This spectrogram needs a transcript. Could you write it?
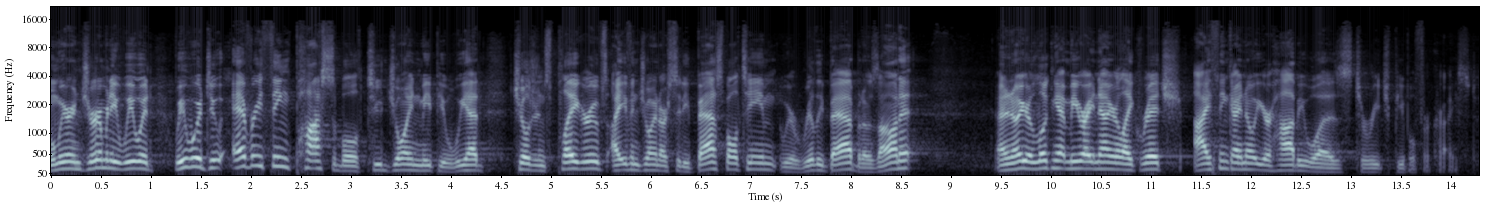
When we were in Germany, we would, we would do everything possible to join Meet People. We had children's play groups. I even joined our city basketball team. We were really bad, but I was on it. And I know you're looking at me right now, you're like, Rich, I think I know what your hobby was to reach people for Christ.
